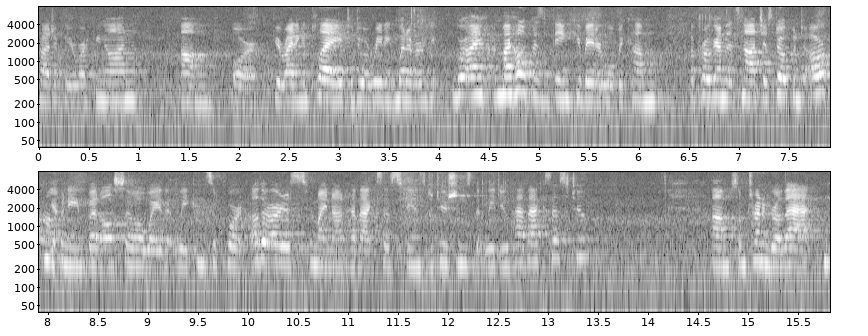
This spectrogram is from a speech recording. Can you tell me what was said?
project that you're working on, um, or if you're writing a play to do a reading, whatever. Where I, my hope is that the incubator will become a program that's not just open to our company, but also a way that we can support other artists who might not have access to the institutions that we do have access to. Um, so I'm trying to grow that.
